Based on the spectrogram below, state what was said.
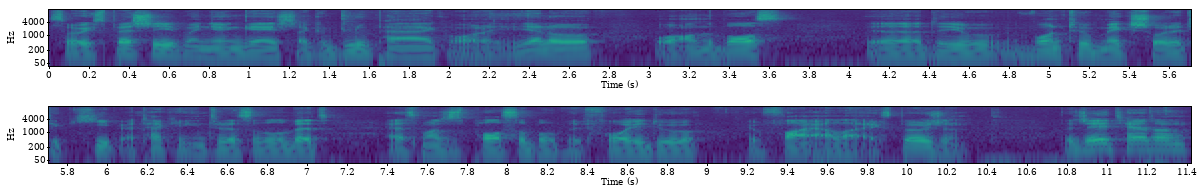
So especially when you engage like a blue pack or yellow or on the boss, uh, do you want to make sure that you keep attacking into this a little bit as much as possible before you do your fire ally explosion. The Jade Talon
